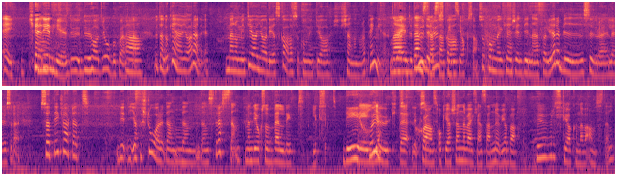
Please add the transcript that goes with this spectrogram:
Hej, get in here, du, du har ett jobb att sköta. Mm. Ja. Utan då kan jag göra det. Men om inte jag gör det jag ska så kommer inte jag tjäna några pengar. Nej, inte den du det du stressen ska, finns ju också. Så kommer kanske dina följare bli sura eller sådär. Så att det är klart att det, jag förstår den, Mm. den, den stressen. Men det är också väldigt lyxigt. Det är, Det är sjukt lyxigt. och jag känner verkligen så här nu, jag bara hur ska jag kunna vara anställd?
